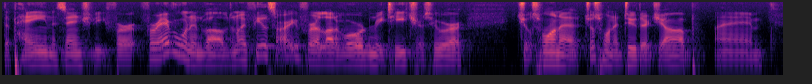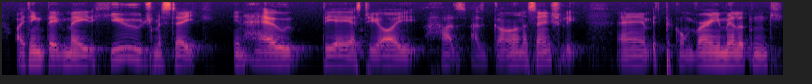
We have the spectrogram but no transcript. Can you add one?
the pain essentially for, for everyone involved. And I feel sorry for a lot of ordinary teachers who are just want to just want to do their job. Um, I think they've made a huge mistake in how the ASTI has has gone. Essentially, um, it's become very militant.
